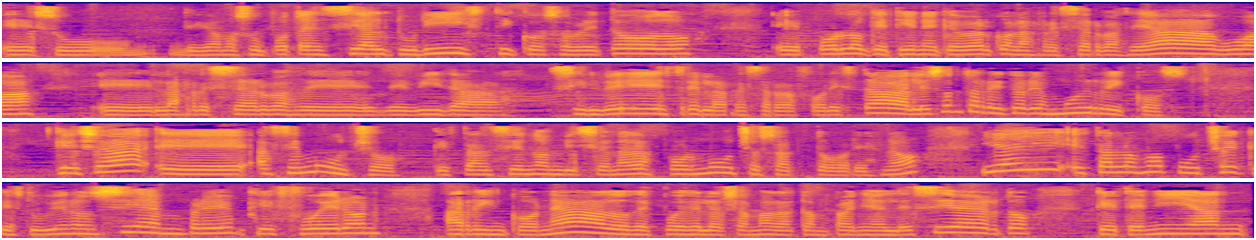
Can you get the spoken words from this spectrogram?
eh, su digamos su potencial turístico sobre todo eh, por lo que tiene que ver con las reservas de agua eh, las reservas de, de vida silvestre las reservas forestales. Son territorios muy ricos que ya eh, hace mucho que están siendo ambicionadas por muchos actores, ¿no? Y ahí están los mapuche que estuvieron siempre, que fueron arrinconados después de la llamada campaña del desierto, que tenían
